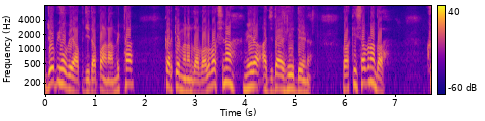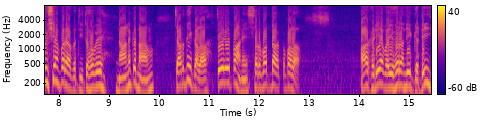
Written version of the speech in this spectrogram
ਜੋ ਵੀ ਹੋਵੇ ਆਪ ਜੀ ਦਾ ਭਾਣਾ ਮਿੱਠਾ, ਕਰਕੇ ਮੰਨਣ ਦਾ ਬਲ ਬਖਸ਼ਣਾ, ਮੇਰਾ ਅੱਜ ਦਾ ਇਹ ਦਿਨ। ਬਾਕੀ ਸਭਨਾਂ ਦਾ ਖੁਸ਼ੀਆਂ ਭਰਿਆ ਬਤੀਤ ਹੋਵੇ। ਨਾਨਕ ਨਾਮ, ਚੜ੍ਹਦੀ ਕਲਾ, ਤੇਰੇ ਭਾਣੇ ਸਰਬੱਤ ਦਾ ਭਲਾ ਆ ਖੜੀ ਆ ਬਾਈ ਹੋਰਾਂ ਦੀ ਗੱਡੀ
